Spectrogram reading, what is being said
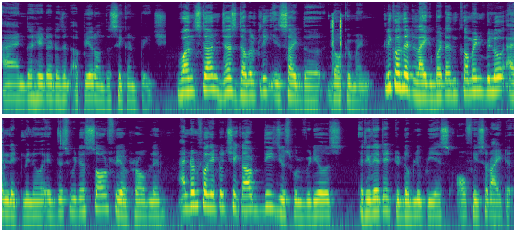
and the header doesn't appear on the second page. Once done, just double click inside the document. Click on that like button, comment below and let me know if this video solved your problem. And don't forget to check out these useful videos related to WPS Office Writer.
